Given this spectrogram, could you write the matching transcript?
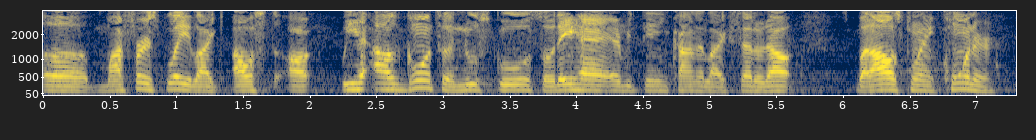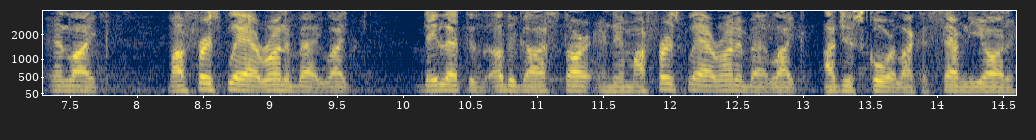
uh, my first play, like I was, uh, we I was going to a new school, so they had everything kind of like settled out. But I was playing corner, and like my first play at running back, like they let this other guy start, and then my first play at running back, like I just scored like a seventy yarder.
